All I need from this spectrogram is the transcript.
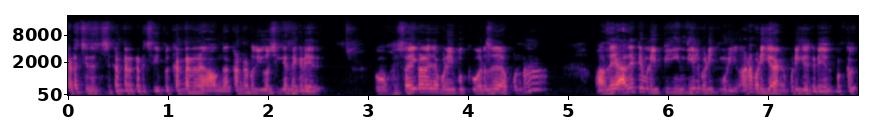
கிடைச்சிருந்துச்சு கண்டென்ட் கிடைச்சி. இப்போ கண்டென்ட் அவங்க கண்டென்ட் பத்தி யோசிக்கிறதே கிடையாது. இப்போ சைக்காலஜி படி புக் வருது அப்படின்னா அதே அதே டைம்ல இப்போ இந்தியில படிக்க முடியும். ஆனா படிக்கிறாங்க படிக்க கிடையாது மக்கள்.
